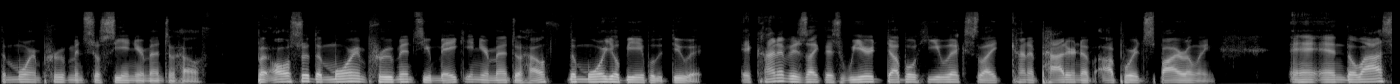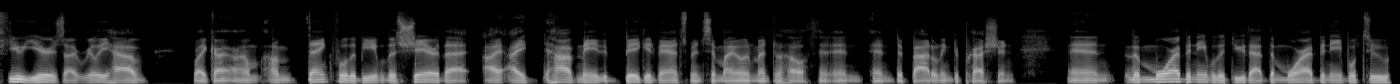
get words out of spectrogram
the more improvements you'll see in your mental health. But also the more improvements you make in your mental health, the more you'll be able to do it. It kind of is like this weird double helix, like kind of pattern of upward spiraling. And, and the last few years, I really have like I, I'm I'm thankful to be able to share that I, I have made big advancements in my own mental health and and, and the battling depression. And the more I've been able to do that, the more I've been able to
